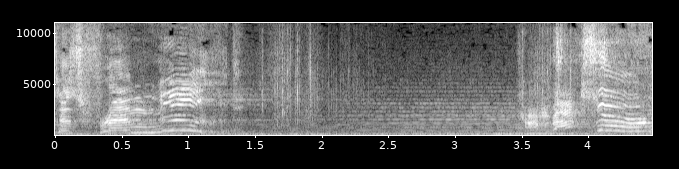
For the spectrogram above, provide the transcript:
does friend need? Come back soon!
